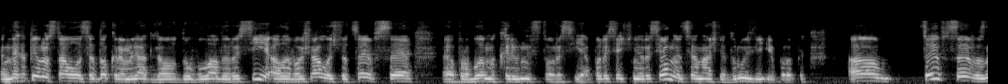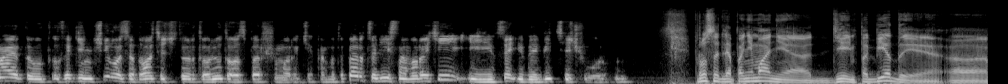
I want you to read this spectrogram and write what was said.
негативно ставилися до Кремля для до влади Росії, але вважали, що це все проблема керівництва Росії. А пересічні росіяни це наші друзі і брати. А це все ви знаєте, от закінчилося 24 лютого з першими ракетами. Тепер це дійсно вороги, і це іде відсіч ворогу. Просто для понимания, День Победы э,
